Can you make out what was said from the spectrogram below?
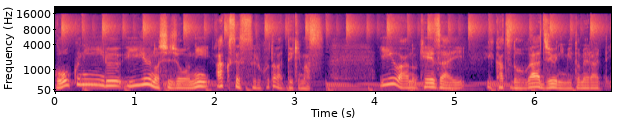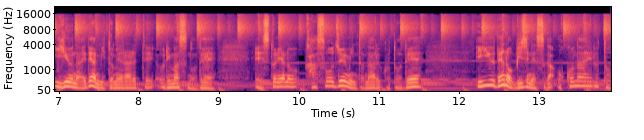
5億人いる EU の市場にアクセスすることができます。EU はあの経済活動が自由に認められて EU 内では認められておりますのでエストニアの仮想住民となることで EU でのビジネスが行えると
